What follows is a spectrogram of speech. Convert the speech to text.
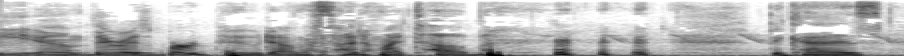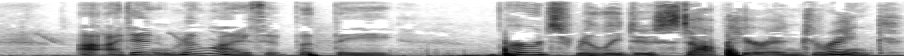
The um, there is bird poo down the side of my tub because I, I didn't realize it, but the birds really do stop here and drink.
